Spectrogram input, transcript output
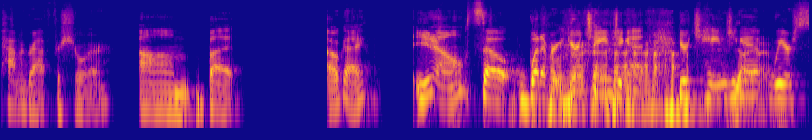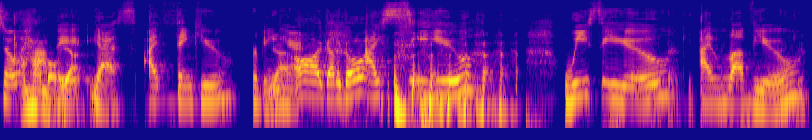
Pat McGrath for sure. Um, but okay. You know, so whatever. You're changing it. You're changing Yeah, it. We are so I'm happy. humble, yeah. Yes. I thank you for being Yeah. here. Oh, I gotta go. I see you. We see you. Thank you. I love you. Thank you.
